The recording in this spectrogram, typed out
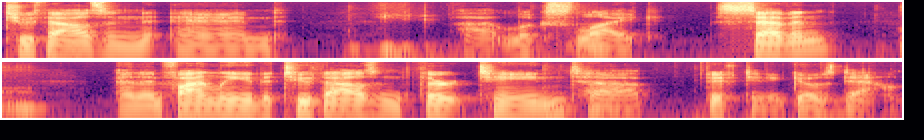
2000, and uh, looks like seven, and then finally the 2013 to 15, it goes down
